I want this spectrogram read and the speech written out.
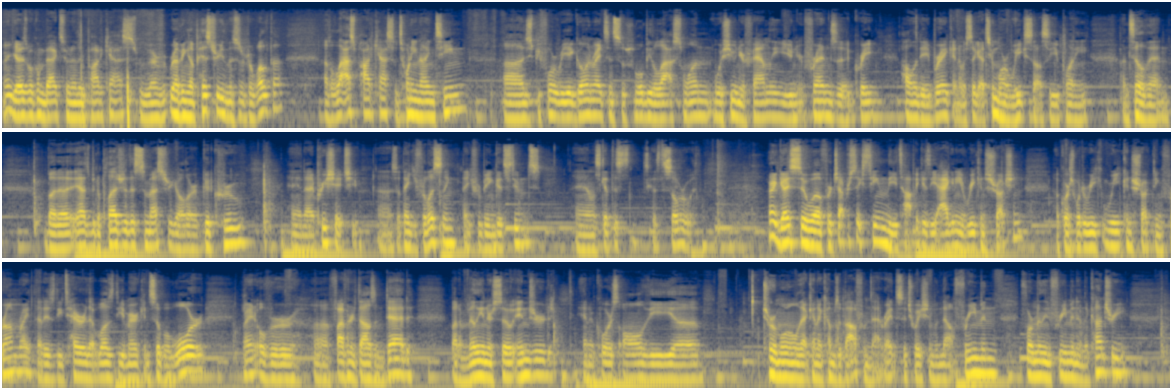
All right, guys, welcome back to another podcast. We're revving up history. This is Revuelta, uh, the last podcast of 2019. Uh, just before we get going, right, since this will be the last one, wish you and your family, you and your friends, a great holiday break. I know we still got two more weeks, so I'll see you plenty until then. But uh, it has been a pleasure this semester. Y'all are a good crew, and I appreciate you. Uh, so thank you for listening. Thank you for being good students, and let's get this let's get this over with. All right, guys. So uh, for chapter 16, the topic is the agony of Reconstruction. Of course, what are we reconstructing from, right? That is the terror that was the American Civil War, right? Over uh, 500,000 dead, about a million or so injured, and of course, all the uh, turmoil that kind of comes about from that, right? The situation with now Freemen, 4 million Freemen in the country,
